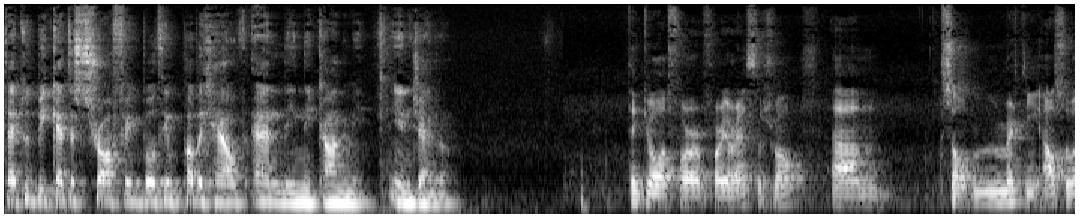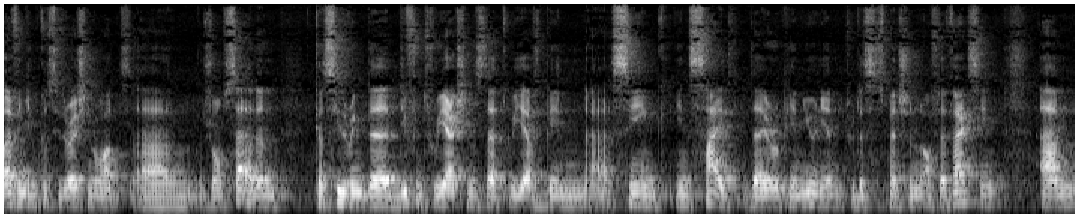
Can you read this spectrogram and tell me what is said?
that would be catastrophic both in public health and in economy in general. Thank you a lot for for your answer joão. Um, so, Martin, also having in consideration what um, João said and considering the different reactions that we have been uh, seeing inside the European Union to the suspension of the vaccine, um,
